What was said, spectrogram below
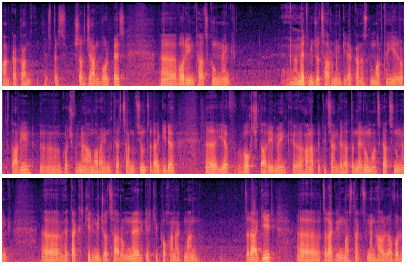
մանկական այսպես շրջան որպես, որի ընթացքում մենք մեծ միջոցառում ենք իրականացնում արդեն երրորդ տարին, կոչվում է ամառային ընթերցանություն ծրագիրը եւ ողջ տարի մենք հանրապետության գրատներում անցկացնում ենք հետաքրքիր միջոցառումներ, գրքի փոխանակման ծրագիր, ծրագրին մասնակցում են հարյուրավոր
